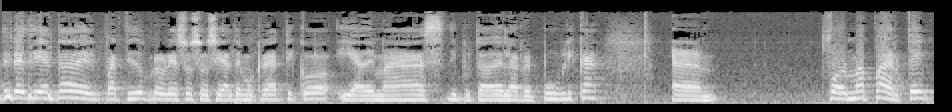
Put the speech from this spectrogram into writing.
presidenta del Partido Progreso Social Democrático y además diputada de la República. forma parte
